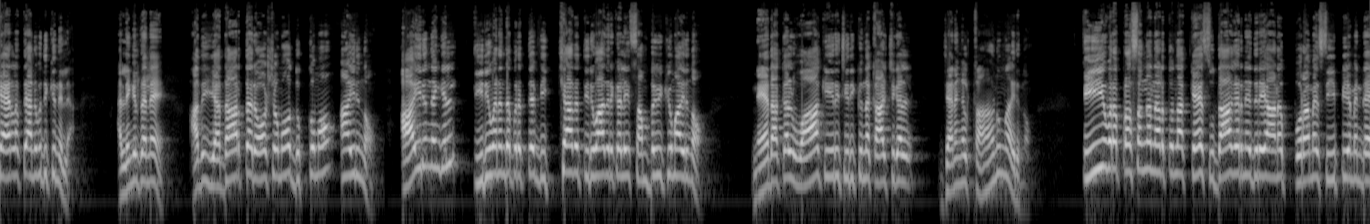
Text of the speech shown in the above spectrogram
കേരളത്തെ അനുവദിക്കുന്നില്ല. അല്ലെങ്കിൽ തന്നെ അത് യഥാർത്ഥ രോഷമോ ദുഃഖമോ ആയിരുന്നോ? ആയിരുന്നെങ്കിൽ തിരുവനന്തപുരത്തെ വിഖ്യാത തിരുവാതിരക്കളി സംഭവിക്കുമായിരുന്നോ? നേതാക്കൾ വാ കീറി ചിരിക്കുന്ന കാഴ്ചകൾ ജനങ്ങൾ കാണുമായിരുന്നോ? തീവ്ര പ്രസംഗം നടത്തുന്ന കെ സുധാകരനെതിരെയാണ് പുറമെ സി പി എമ്മിന്റെ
